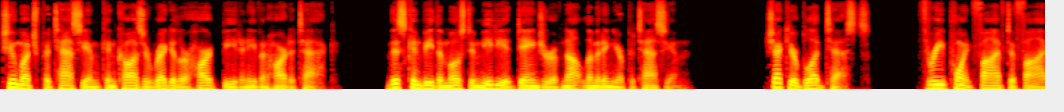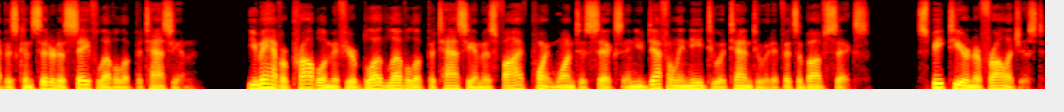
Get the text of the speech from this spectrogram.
Too much potassium can cause irregular heartbeat and even heart attack. This can be the most immediate danger of not limiting your potassium. Check your blood tests. 3.5 to 5 is considered a safe level of potassium. You may have a problem if your blood level of potassium is 5.1 to 6 and you definitely need to attend to it if it's above 6. Speak to your nephrologist.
